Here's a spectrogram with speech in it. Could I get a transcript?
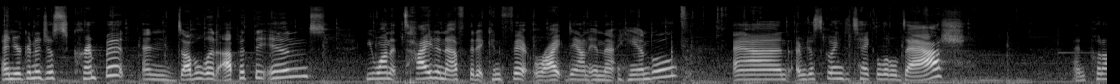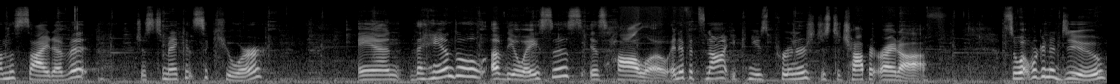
and you're going to just crimp it and double it up at the end. You want it tight enough that it can fit right down in that handle and I'm just going to take a little dash and put on the side of it just to make it secure. And the handle of the Oasis is hollow. And if it's not, you can use pruners just to chop it right off. So what we're gonna do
